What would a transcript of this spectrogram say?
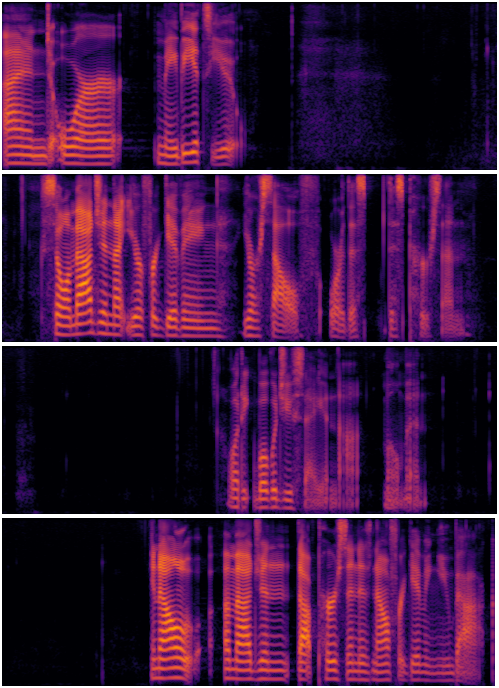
and or maybe it's you so imagine that you're forgiving yourself or this this person. What do, what would you say in that moment? And now imagine that person is now forgiving you back.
